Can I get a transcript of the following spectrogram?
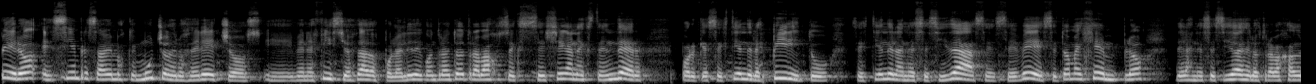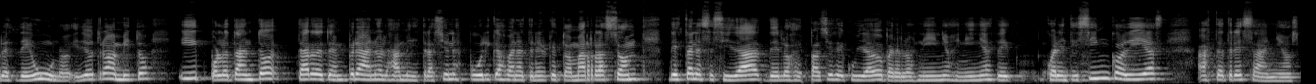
pero eh, siempre sabemos que muchos de los derechos y beneficios dados por la ley de contrato de trabajo se llegan a extender porque se extiende el espíritu, se extiende la necesidad, se, ve, se toma ejemplo de las necesidades de los trabajadores de uno y de otro ámbito y por lo tanto tarde o temprano las administraciones públicas van a tener que tomar razón de esta necesidad de los espacios de cuidado para los niños y niñas de 45 días hasta 3 años.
